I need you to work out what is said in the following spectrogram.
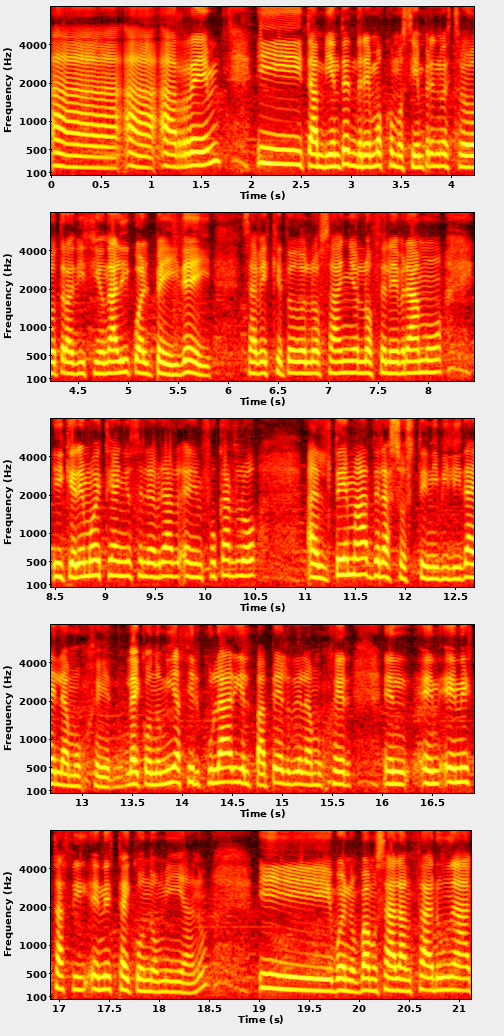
a REM y también tendremos como siempre nuestro tradicional Equal Pay Day. Sabéis que todos los años lo celebramos y queremos este año celebrar, enfocarlo al tema de la sostenibilidad en la mujer, la economía circular y el papel de la mujer en, esta, en esta, economía. Y bueno, vamos a lanzar una,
